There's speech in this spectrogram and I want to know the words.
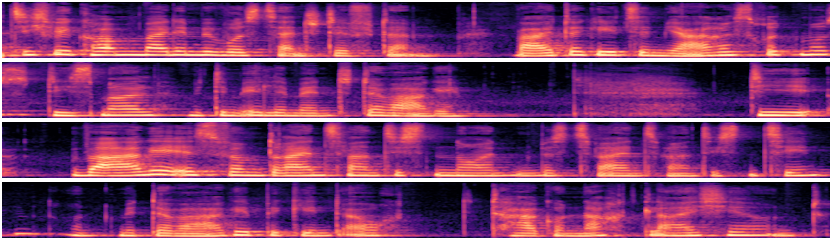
Herzlich willkommen bei den Bewusstseinsstiftern. Weiter geht's im Jahresrhythmus, diesmal mit dem Element der Waage. Die Waage ist vom 23.09. bis 22.10. und mit der Waage beginnt auch die Tag- und Nachtgleiche und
